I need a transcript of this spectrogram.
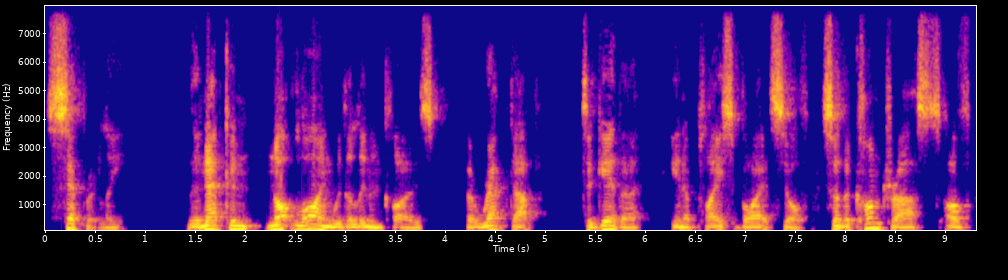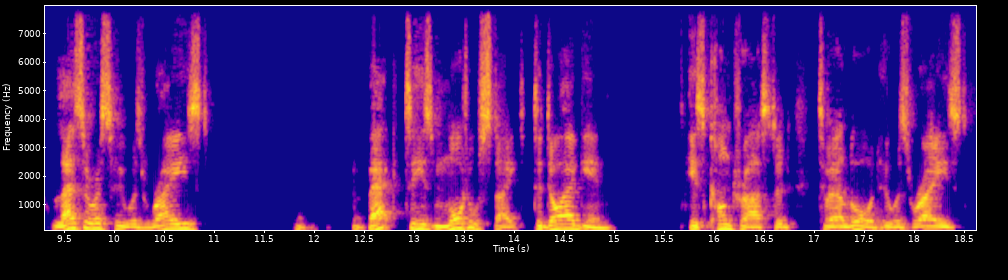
separately, the napkin not lying with the linen clothes, but wrapped up together in a place by itself. So the contrasts of Lazarus, who was raised back to his mortal state to die again is contrasted to our Lord who was raised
